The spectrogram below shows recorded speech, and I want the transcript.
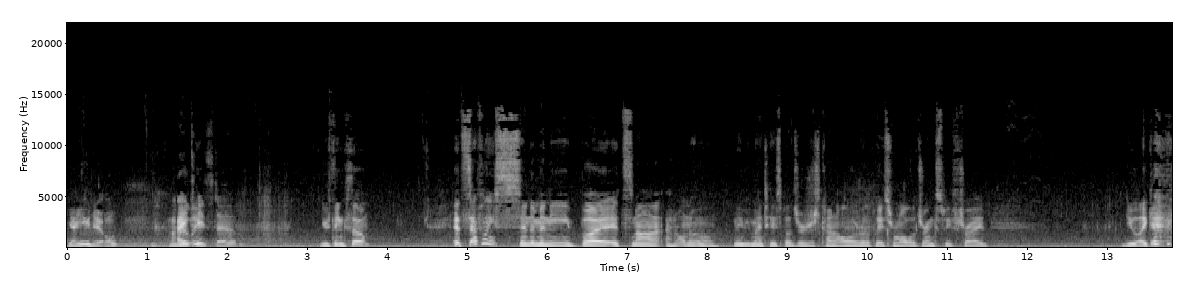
Yeah, you do. I taste it. You think so? It's definitely cinnamony, but it's not. I don't know. Maybe my taste buds are just kind of all over the place from all the drinks we've tried. Do you like it?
